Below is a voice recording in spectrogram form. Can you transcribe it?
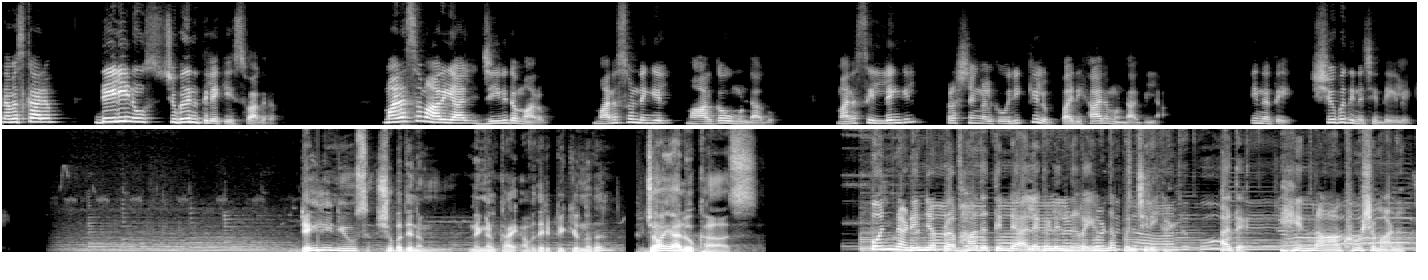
നമസ്കാരം. ഡെയിലി ന്യൂസ് ശുഭദിനത്തിലേക്ക് സ്വാഗതം. മനസ്സ് മാറിയാൽ ജീവിതം മാറും. മനസ്സുണ്ടെങ്കിൽ മാർഗവും ഉണ്ടാകും. മനസ്സില്ലെങ്കിൽ പ്രശ്നങ്ങൾക്ക് ഒരിക്കലും പരിഹാരമുണ്ടാകില്ല ഇന്നത്തെ ശുഭദിന ചിന്തയിലേക്ക്. ഡെയിലി ന്യൂസ് ശുഭദിനം നിങ്ങൾക്കായി അവതരിപ്പിക്കുന്നത് ജോയ ലൂക്കാസ്. പൊന്നണിഞ്ഞ പ്രഭാതത്തിന്റെ അലകളിൽ നിറയുന്ന പുഞ്ചിരികൾ. അതെ ഇന്ന് ആഘോഷമാണ്.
